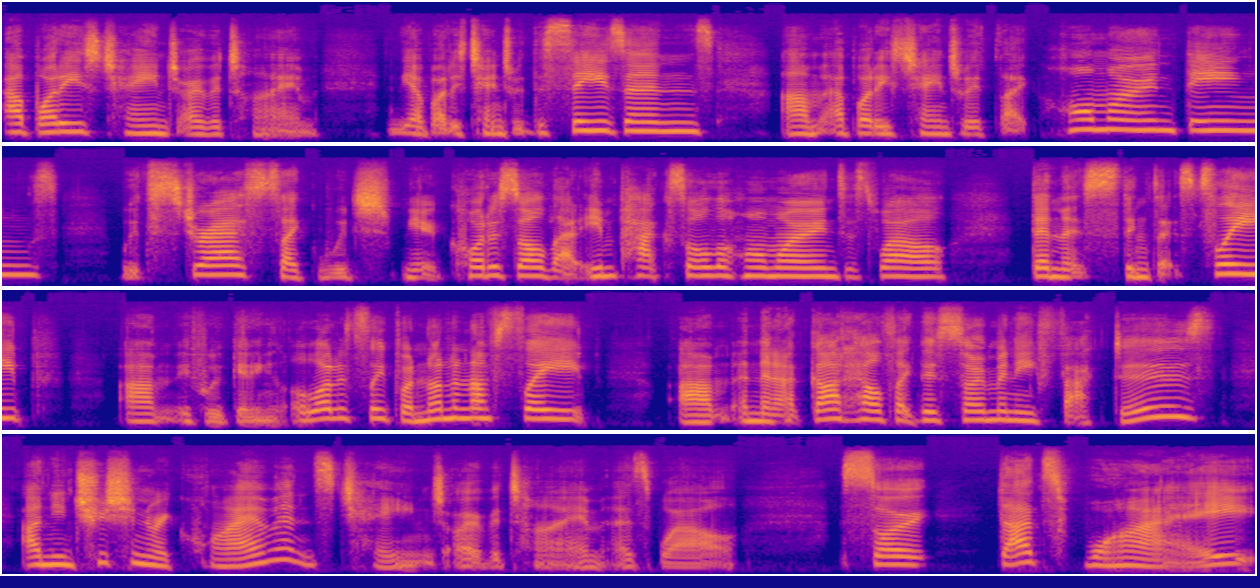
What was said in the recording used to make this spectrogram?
our bodies change over time. Our bodies change with the seasons. Um, our bodies change with like hormone things, with stress, like which, you know, cortisol that impacts all the hormones as well. Then there's things like sleep. Um, if we're getting a lot of sleep or not enough sleep, um, and then our gut health, like there's so many factors. Our nutrition requirements change over time as well. So that's why,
